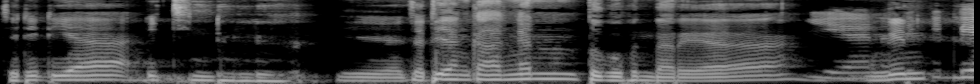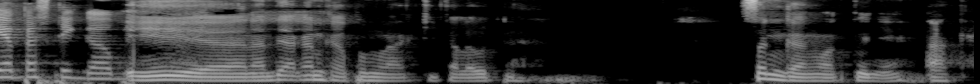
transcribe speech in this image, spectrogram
Jadi dia izin dulu. Iya, jadi yang kangen tunggu bentar ya. Iya, Mungkin nanti dia pasti gabung. iya nanti akan gabung lagi kalau udah senggang waktunya. Oke.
